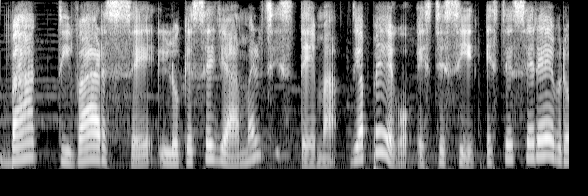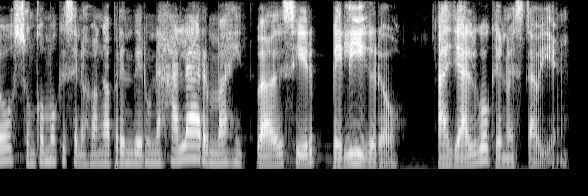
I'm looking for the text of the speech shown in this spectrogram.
va a activarse lo que se llama el sistema de apego. Es decir, este cerebro son como que se nos van a prender unas alarmas y va a decir peligro, hay algo que no está bien.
